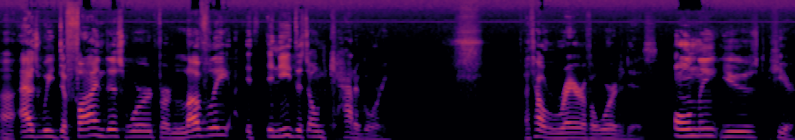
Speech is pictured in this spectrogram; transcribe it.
uh, as we define this word for lovely, it, it needs its own category. That's how rare of a word it is. Only used here.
